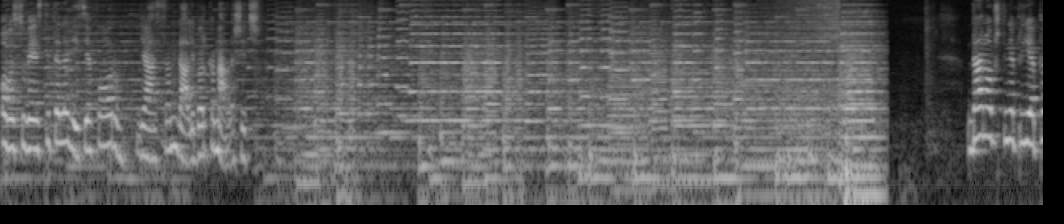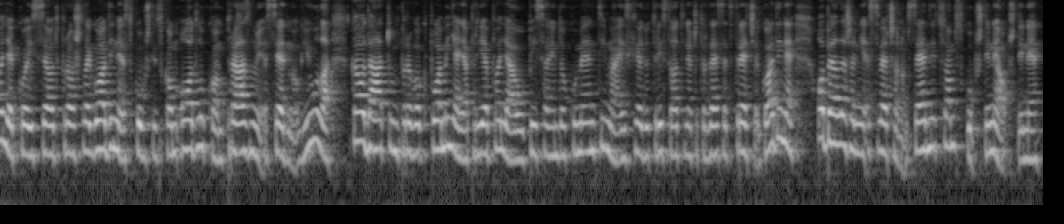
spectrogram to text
Ovo su vesti televizije Forum. Ja sam Daliborka Malešić. Dan opštine Prijepolje koji se od prošle godine skupštinskom odlukom praznuje 7. jula kao datum prvog pominjanja Prijepolja u pisanim dokumentima iz 1343. godine obeležan je svečanom sednicom Skupštine opštine.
